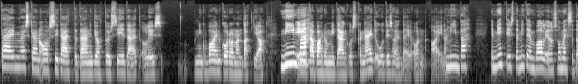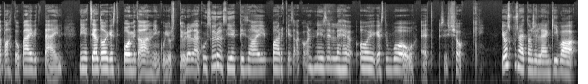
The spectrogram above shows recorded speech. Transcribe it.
tää ei myöskään ole sitä, että tämä nyt johtuisi siitä, että olisi niin vain koronan takia Niinpä, ei tapahdu mitään, koska näitä uutisointeja on aina. niinpä. Ja miettii sitä, miten paljon somessa tapahtuu päivittäin, niin että sieltä oikeasti poimitaan niinku just tyylillä joku Sara Sieppi sai parkkisakon, niin silleen oikeasti wow, että siis shokki. joskus näitä on silleen kiva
